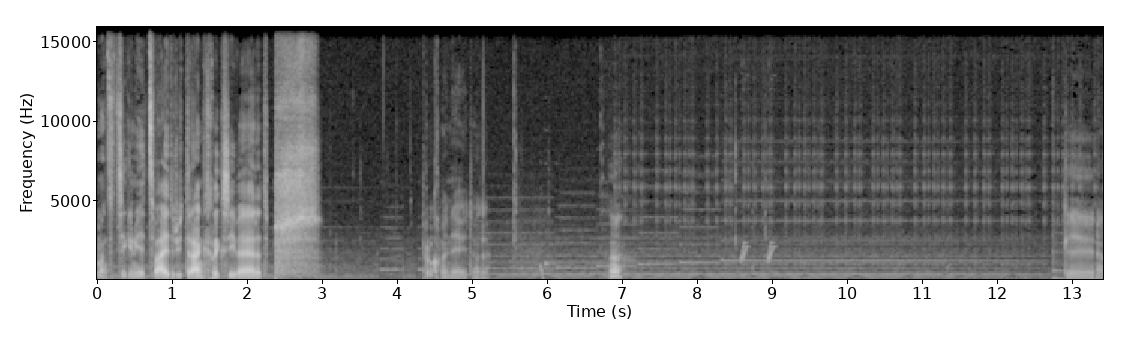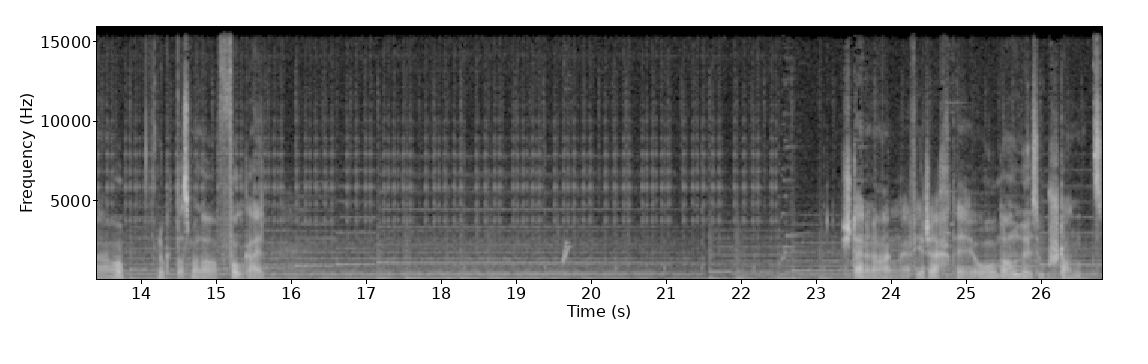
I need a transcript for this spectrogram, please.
Wenn es jetzt irgendwie zwei, drei Tränke gewesen wären, pff, braucht man nicht, oder? Hä? Genau. Schaut das mal an, voll geil. Sternenanhänger, vier Schächte und alle Substanz.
